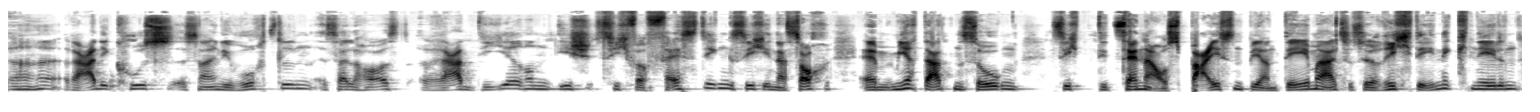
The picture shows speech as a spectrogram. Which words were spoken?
Aha, Radicus sind die Wurzeln, das heißt, radieren ist sich verfestigen, sich in einer Sache, ähm, wir taten sagen, sich die Zähne ausbeißen bei einem Thema, also so richtig inknälen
